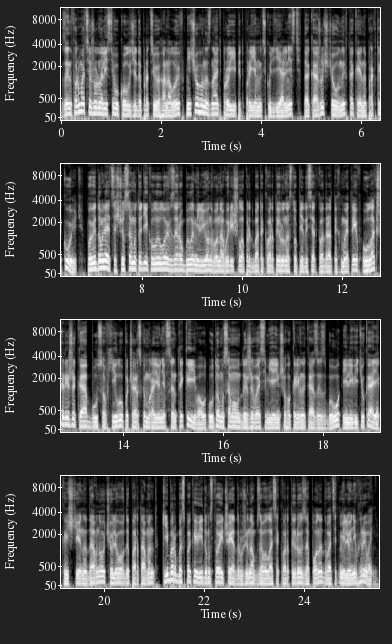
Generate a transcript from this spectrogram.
За інформацією журналістів у коледжі, де працює Ганна Лойф, нічого не знають про її підприємницьку діяльність та кажуть, що у них таке не практикують. Повідомляється, що саме тоді, коли Лойф заробила мільйон, вона вирішила придбати квартиру на 150 квадратних метрів у лакшері ЖК Бусов Хіл у Печерському районі в центрі Києва, у тому самому, де живе сім'я іншого керівника з СБУ Іллі Вітюка, який ще недавно очолював департамент кібербезпеки відомства і чия дружина обзавелася квартирою за понад 20 мільйонів гривень.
